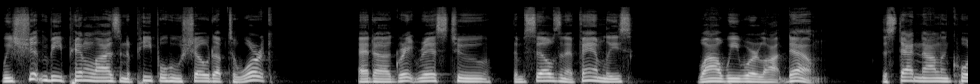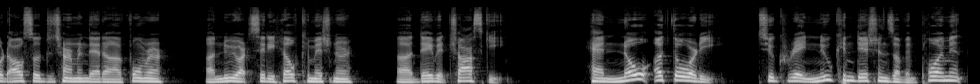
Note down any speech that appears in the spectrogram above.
We shouldn't be penalizing the people who showed up to work at a great risk to themselves and their families while we were locked down. The Staten Island court also determined that uh, former uh, New York City Health Commissioner uh, David Chokshi had no authority to create new conditions of employment,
